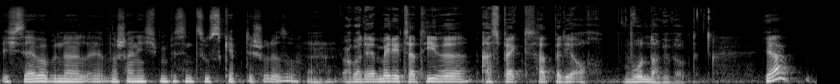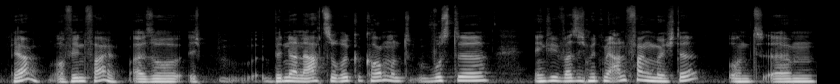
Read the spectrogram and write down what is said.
ich selber bin da äh, wahrscheinlich ein bisschen zu skeptisch oder so. Aber der meditative Aspekt hat bei dir auch Wunder gewirkt. Ja, ja, auf jeden Fall. Also ich bin danach zurückgekommen und wusste irgendwie, was ich mit mir anfangen möchte und ähm,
